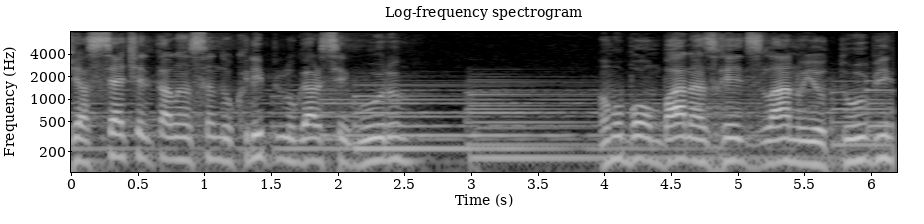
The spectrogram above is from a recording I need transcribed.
Dia 7 ele está lançando o clipe Lugar Seguro. Vamos bombar nas redes lá no YouTube.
